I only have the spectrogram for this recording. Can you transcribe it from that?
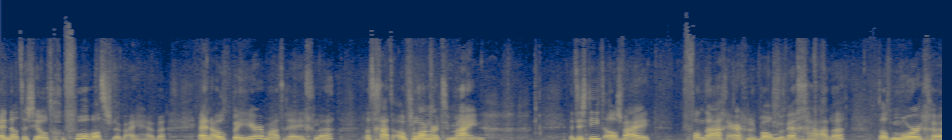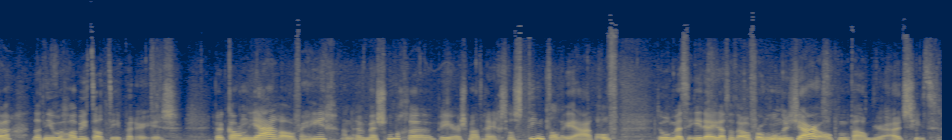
En dat is heel het gevoel wat ze erbij hebben. En ook beheermaatregelen, dat gaat over langer termijn. Het is niet als wij vandaag ergens bomen weghalen, dat morgen dat nieuwe habitattype er is. Er kan jaren overheen gaan. En bij sommige beheersmaatregelen zelfs tientallen jaren. Of doen we met het idee dat het over 100 jaar op een bepaalde manier uitziet.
